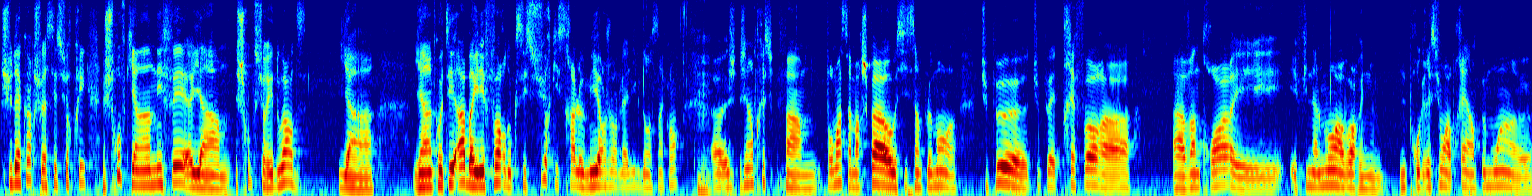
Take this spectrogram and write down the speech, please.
Je suis d'accord, je suis assez surpris. Je trouve qu'il y a un effet, euh, il y a je trouve que sur Edwards, il y a il y a un côté ah bah il est fort donc c'est sûr qu'il sera le meilleur joueur de la ligue dans 5 ans. Hmm. Euh, j'ai l'impression enfin pour moi ça marche pas aussi simplement tu peux tu peux être très fort à à 23 et, et finalement avoir une une progression après un peu moins euh,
